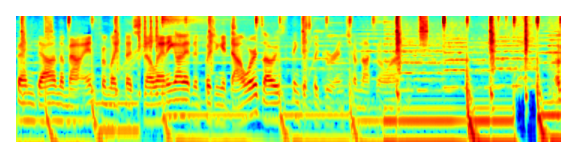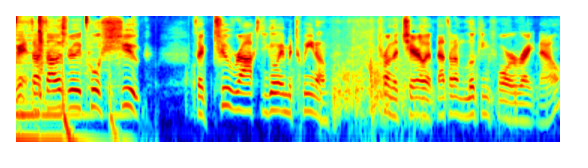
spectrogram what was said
bend down the mountain from like the snow landing on it, and pushing it downwards, I always think of the Grinch, I'm not gonna lie. Okay, so I saw this really cool chute. It's like two rocks, you go in between them from the chairlift. That's what I'm looking for right now.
